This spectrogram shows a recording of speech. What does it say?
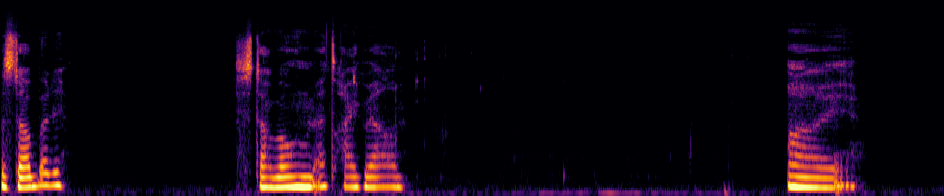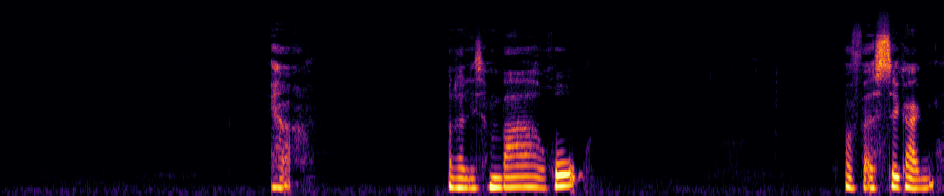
så stopper det. Så stopper hun med at trække vejret. Og øh, ja, og der er ligesom bare ro. For første gang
